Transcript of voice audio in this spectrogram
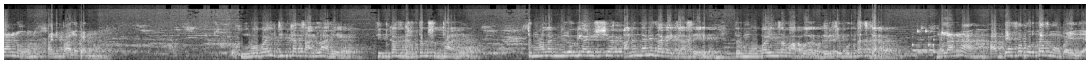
मित्रांनो आणि पालकांनो. मोबाईल जितका चांगला आहे तितकाच घातक सुद्धा आहे. तुम्हाला निरोगी आयुष्य आनंदाने जगायचे असेल तर मोबाईलचा वापर गरजेपुरताच करा. मुलांना अभ्यासापुरताच मोबाईल द्या.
